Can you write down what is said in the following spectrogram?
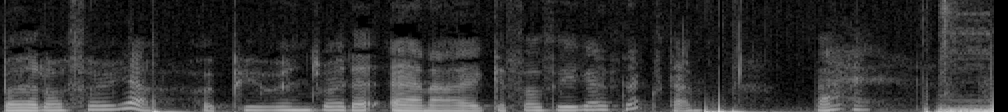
But also, yeah, hope you enjoyed it, and I guess I'll see you guys next time. Bye.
